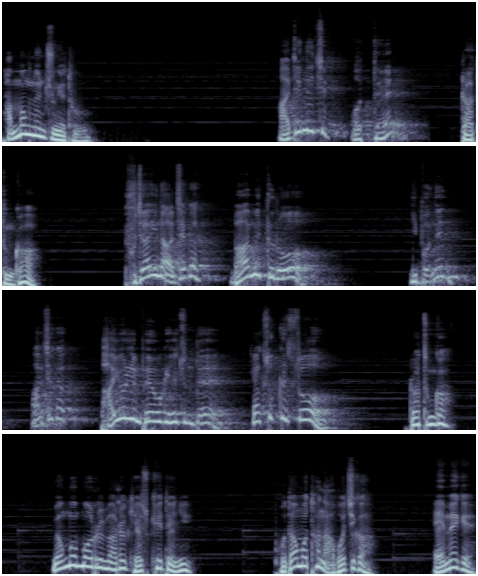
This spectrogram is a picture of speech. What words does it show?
밥 먹는 중에도 아재네 집 어때? 라든가 부자인 아재가 마음에 들어. 이번엔 아재가 바이올린 배우게 해준대. 약속했어. 라든가 명문모를 말을 계속해대니 보다 못한 아버지가 M에게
